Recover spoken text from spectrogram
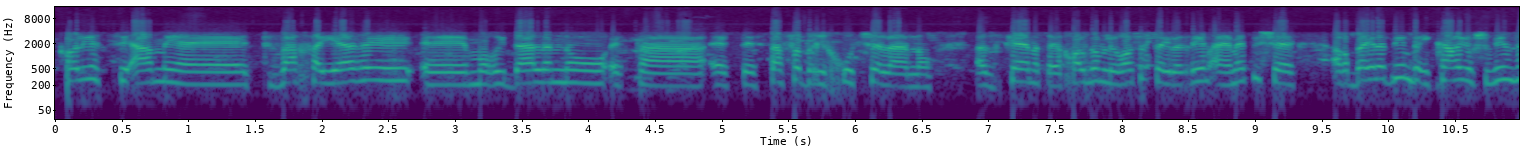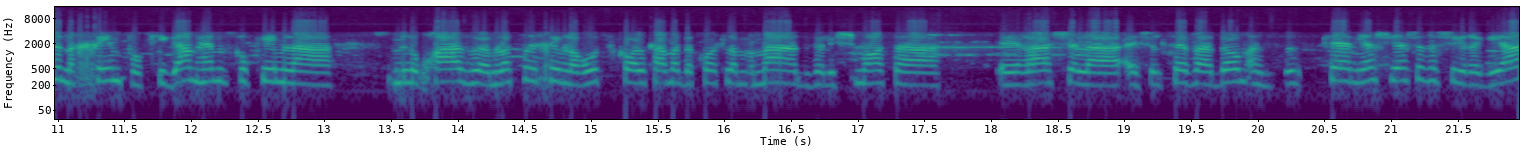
כל יציאה מטווח הירי אה, מורידה לנו את, ה, את סף הדריכות שלנו. אז כן, אתה יכול גם לראות את הילדים. האמת היא שהרבה ילדים בעיקר יושבים ונחים פה, כי גם הם זקוקים למנוחה הזו, הם לא צריכים לרוץ כל כמה דקות לממ"ד ולשמוע את ה... רעש של, של צבע אדום, אז כן, יש, יש איזושהי רגיעה,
